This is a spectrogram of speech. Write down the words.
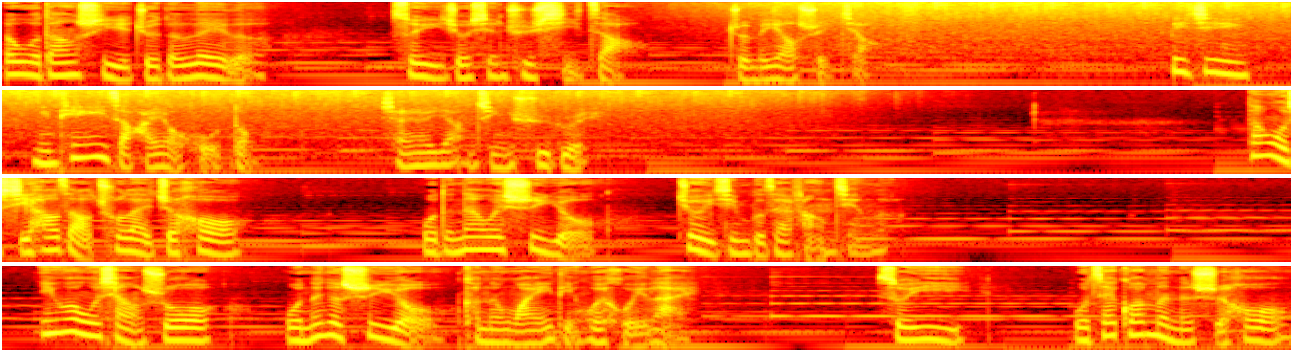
而我当时也觉得累了，所以就先去洗澡，准备要睡觉。毕竟明天一早还有活动，想要养精蓄锐。当我洗好澡出来之后，我的那位室友就已经不在房间了。因为我想说，我那个室友可能晚一点会回来，所以我在关门的时候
